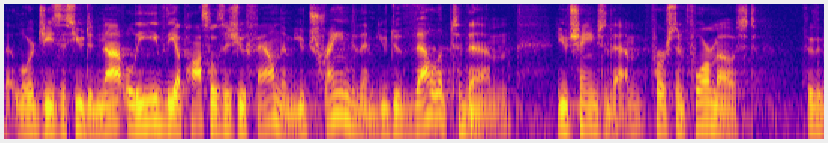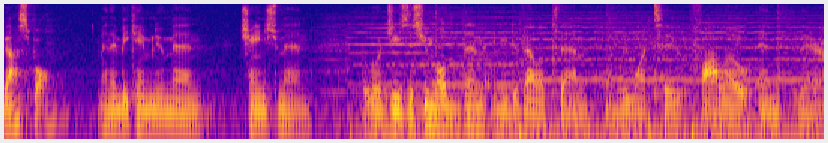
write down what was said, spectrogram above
That, Lord Jesus, you did not leave the apostles as you found them. You trained them, you developed them, you changed them, first and foremost, through the gospel. And they became new men, changed men. But, Lord Jesus, you molded them and you developed them. And we want to follow in their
